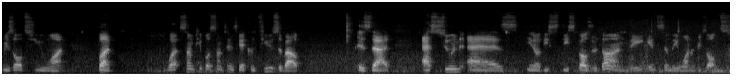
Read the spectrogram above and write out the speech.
results you want. But what some people sometimes get confused about is that as soon as you know these these spells are done, they instantly want results,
